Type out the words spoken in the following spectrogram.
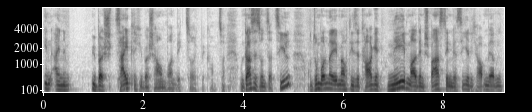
in einem über, zeitlich überschaubaren Weg zurückbekommen. So. Und das ist unser Ziel. Und darum wollen wir eben auch diese Tage neben all dem Spaß, den wir sicherlich haben werden,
